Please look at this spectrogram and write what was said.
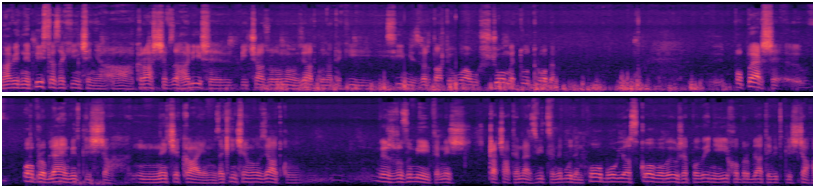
Навіть не після закінчення, а краще взагалі ще під час головного взятку на такі сім'ї звертати увагу, що ми тут робимо. По-перше, обробляємо від кліща, не чекаємо, закінчення взятку. Ви ж розумієте, ми ж качати мед звідси не будемо. Обов'язково ви вже повинні їх обробляти від кліща.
